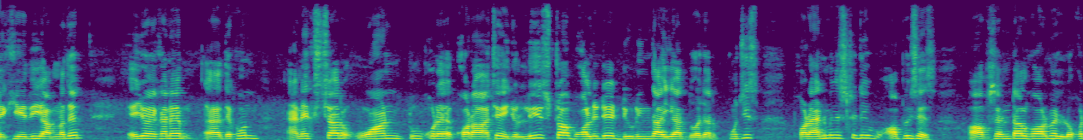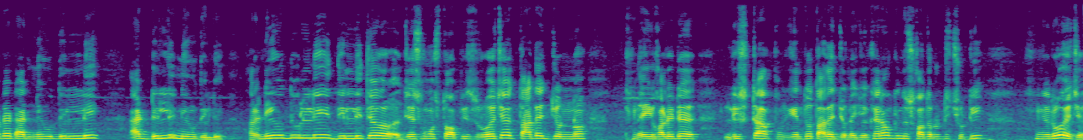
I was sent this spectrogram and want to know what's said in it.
দেখিয়ে দিই আপনাদের। এই যে এখানে দেখুন অ্যানেক্সচার ওয়ান টু করে করা আছে। এই যে list of holiday during the year দু হাজার পঁচিশ for administrative offices of central government located at New Delhi at Delhi New Delhi তাহলে নিউ দিল্লি দিল্লিতে যে সমস্ত অফিস রয়েছে, তাদের জন্য এই হলিডে লিস্টটা কিন্তু তাদের জন্য। যেখানেও কিন্তু সতেরোটি ছুটি রয়েছে।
